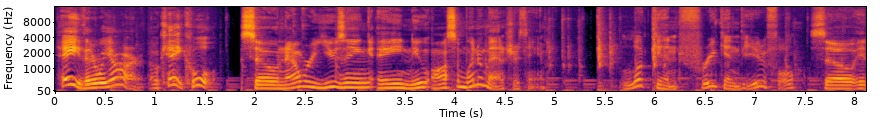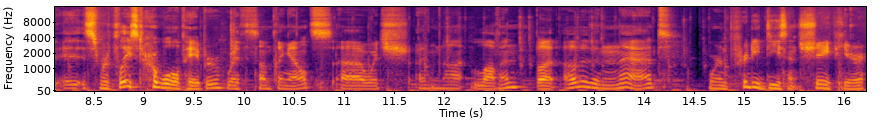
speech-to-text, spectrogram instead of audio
hey, there we are. Okay, cool. So now we're using a new awesome window manager theme. Looking freaking beautiful. So it, it's replaced our wallpaper with something else, uh, which I'm not loving. But other than that, we're in pretty decent shape here.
